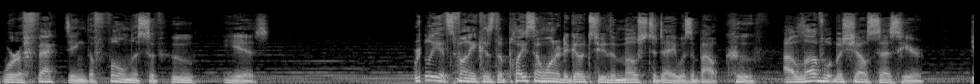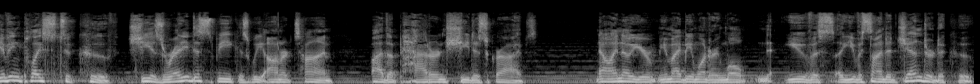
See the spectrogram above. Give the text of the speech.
were affecting the fullness of who he is. Really, it's funny because the place I wanted to go to the most today was about Kuf. I love what Michelle says here. Giving place to Kuf, she is ready to speak as we honor time by the pattern she describes. Now, I know you're, you might be wondering, well, you've, you've assigned a gender to Kuf.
